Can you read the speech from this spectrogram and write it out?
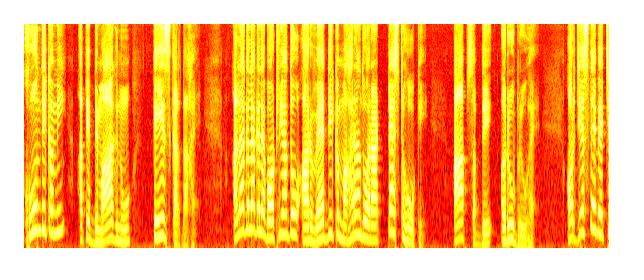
ਖੂਨ ਦੀ ਕਮੀ ਅਤੇ ਦਿਮਾਗ ਨੂੰ ਤੇਜ਼ ਕਰਦਾ ਹੈ। ਅਲੱਗ-ਅਲੱਗ ਲੈਬੋਰਟਰੀਆਂ ਤੋਂ ਆਯੁਰਵੈਦਿਕ ਮਾਹਰਾਂ ਦੁਆਰਾ ਟੈਸਟ ਹੋ ਕੇ ਆਪ ਸਭ ਦੇ ਅਰੂਬਰੂ ਹੈ। ਔਰ ਜਿਸ ਦੇ ਵਿੱਚ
